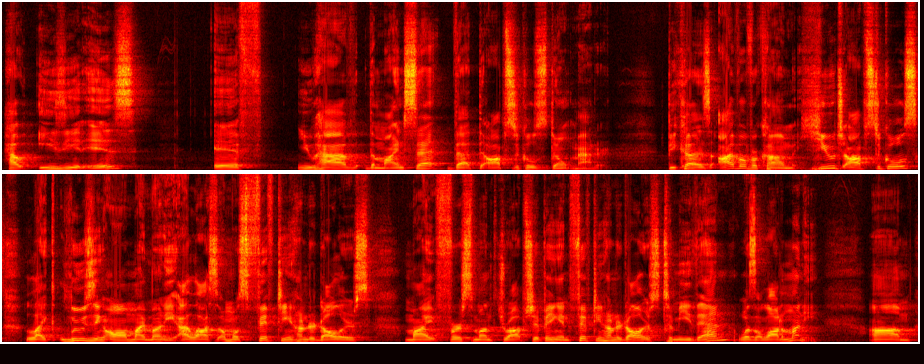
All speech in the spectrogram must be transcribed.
how easy it is if you have the mindset that the obstacles don't matter. Because I've overcome huge obstacles like losing all my money. I lost almost fifteen hundred dollars my first month drop shipping, and $1,500 to me then was a lot of money. Um,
